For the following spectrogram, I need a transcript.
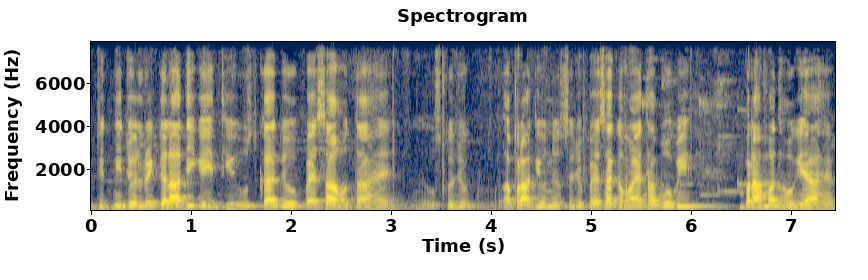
जितनी ज्वेलरी गला दी गई थी, उसका जो पैसा होता है, उसको जो अपराधियों ने उससे जो पैसा कमाया था, वो भी बरामद हो गया है।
